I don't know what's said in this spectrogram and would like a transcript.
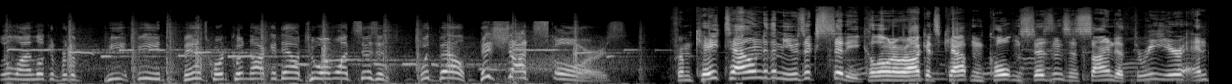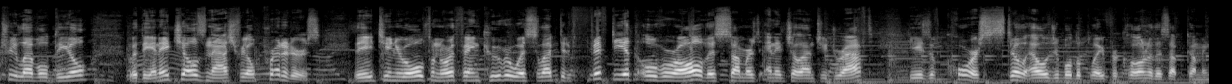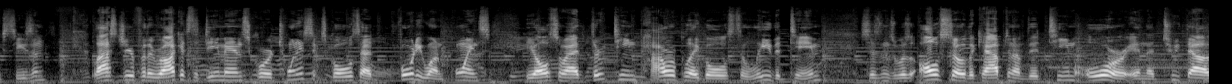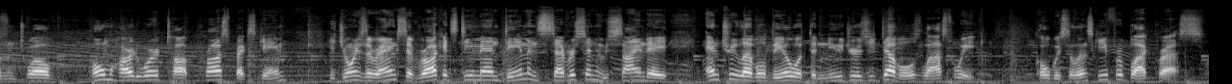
blue line looking for the feed. Vanscourt could knock it down. Two on one. Sissons with Bell. His shot scores. From K-Town to the Music City, Kelowna Rockets captain Colton Sissons has signed a three-year entry-level deal with the NHL's Nashville Predators. The 18-year-old from North Vancouver was selected 50th overall this summer's NHL entry draft. He is, of course, still eligible to play for Kelowna this upcoming season. Last year for the Rockets, the D-man scored 26 goals, had 41 points. He also had 13 power play goals to lead the team. Sissons was also the captain of the Team Orr in the 2012 Home Hardware Top Prospects game. He joins the ranks of Rockets D-man Damon Severson, who signed a entry-level deal with the New Jersey Devils last week. Kolby Solinsky for Black Press.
